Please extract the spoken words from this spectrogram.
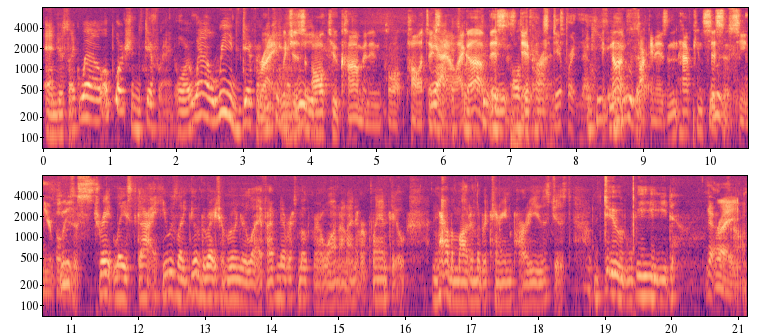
and just like, well, abortion's different, or well, weed's different. right, which is weed. all too common in pol- politics Yeah, now. Like, oh, this is all too different. common. different now. And he's No, and he it fucking a, isn't. Have he was a- consistency in your He was a straight laced guy. He was like, you have the right to ruin your life. I've never smoked marijuana, and I never plan to. Now the modern libertarian party is just, dude, weed. Yeah. Right. So,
